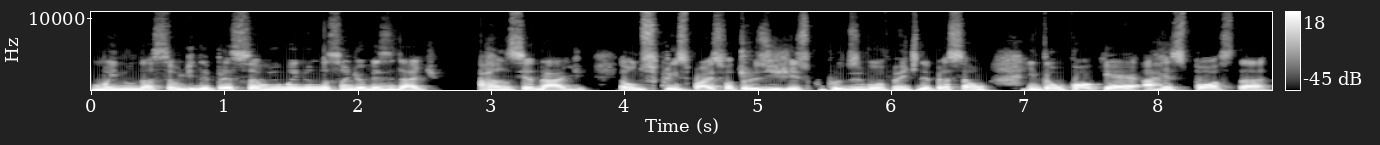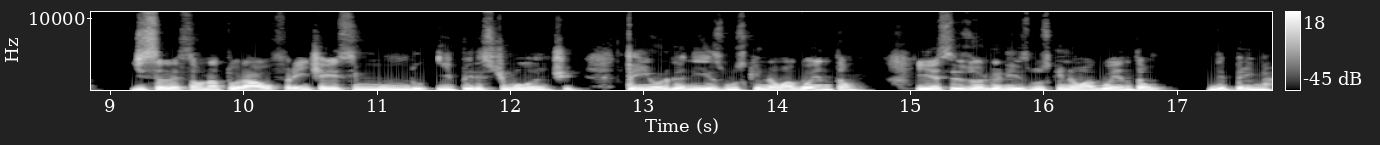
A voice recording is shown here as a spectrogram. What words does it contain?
Uma inundação de depressão e uma inundação de obesidade. A ansiedade é um dos principais fatores de risco para o desenvolvimento de depressão. Então, qual que é a resposta de seleção natural frente a esse mundo hiperestimulante? Tem organismos que não aguentam. E esses organismos que não aguentam deprimem.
